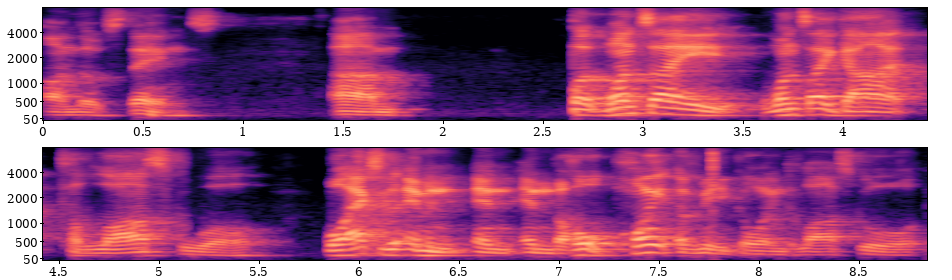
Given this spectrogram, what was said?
on those things. Um, but once I once I got to law school, well, actually, I mean, and and the whole point of me going to law school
